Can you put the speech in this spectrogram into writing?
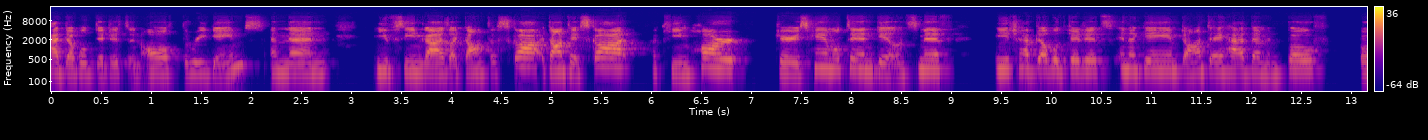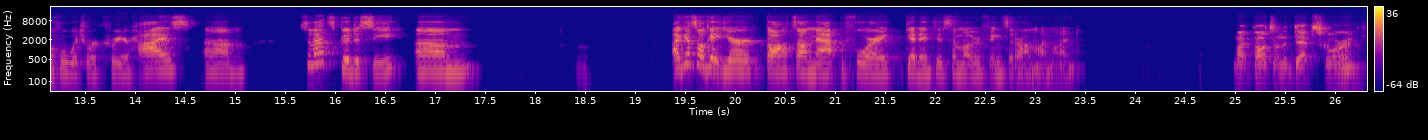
had double digits in all three games. And then you've seen guys like Donta Scott, Donta Scott, Hakim Hart, Jairus Hamilton, Galin Smith, each have double digits in a game. Donta had them in both, both of which were career highs. Um, so that's good to see. Um, I guess I'll get your thoughts on that before I get into some other things that are on my mind. My thoughts on the depth scoring.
